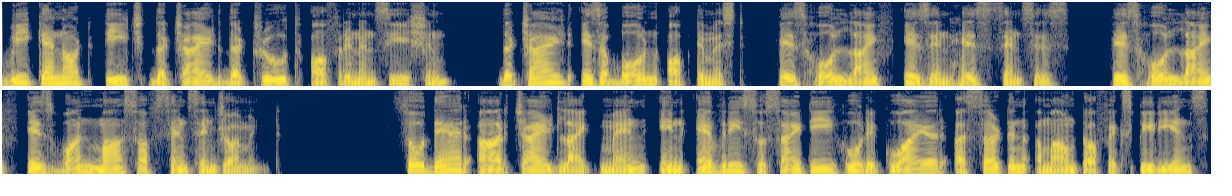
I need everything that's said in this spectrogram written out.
We cannot teach the child the truth of renunciation. The child is a born optimist. His whole life is in his senses. His whole life is one mass of sense enjoyment. So there are childlike men in every society who require a certain amount of experience,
